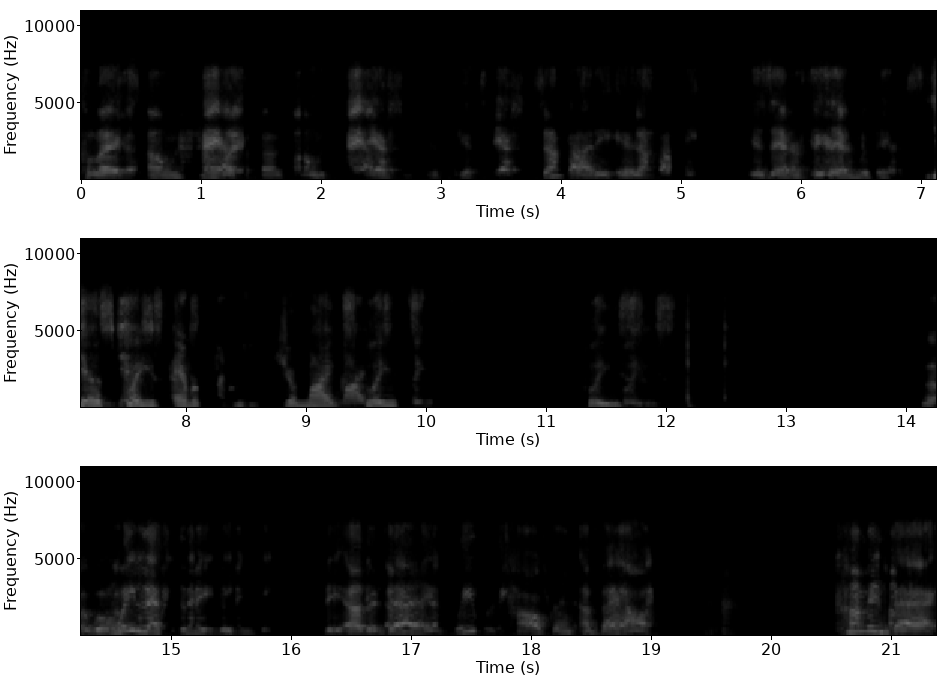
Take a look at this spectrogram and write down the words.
collects on half of the gift certificates. Somebody is, is interfering with this. Yes, please, everyone mute your mics, please. Please. But when we left the meeting the other day, we were talking about coming back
